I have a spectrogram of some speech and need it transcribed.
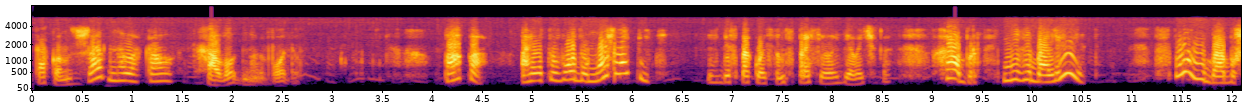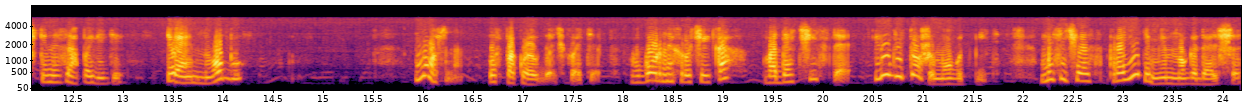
как он жадно лакал холодную воду. «Папа, а эту воду можно пить?» — с беспокойством спросила девочка. «Хабр не заболеет? Вспомни бабушкины заповеди и Айнобу». «Можно», — успокоил дочку отец. «В горных ручейках вода чистая, люди тоже могут пить. Мы сейчас проедем немного дальше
